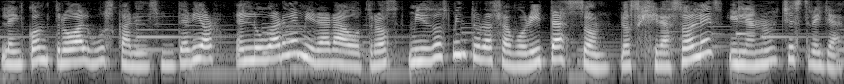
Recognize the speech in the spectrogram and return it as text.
la encontró al buscar en su interior. En lugar de mirar a otros, mis dos pinturas favoritas son Los girasoles y La noche estrellada.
